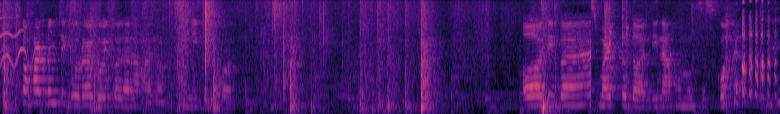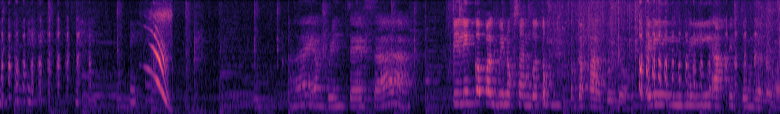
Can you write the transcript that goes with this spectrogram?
Ito carton siguro, gawin ko na ng ano, mini clip-on. Oh, di ba? Smart ko doon, di na ako magsa-squat. Ay, ang prinsesa. Feeling ko pag binuksan ko tong pagkakagulo. I mean, magiging active tong dalawa.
